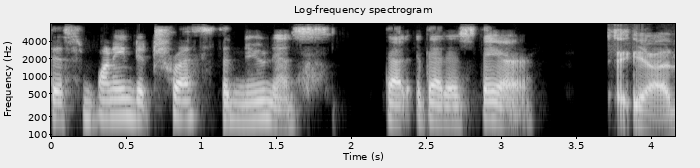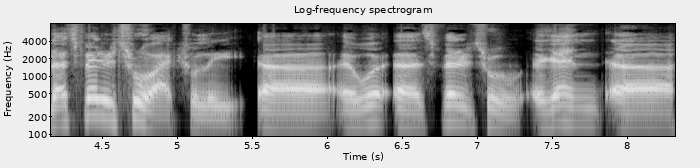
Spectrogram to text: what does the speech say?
this wanting to trust the newness that that is there. Yeah, that's very true. Actually, uh, it uh, it's very true. Again, uh,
